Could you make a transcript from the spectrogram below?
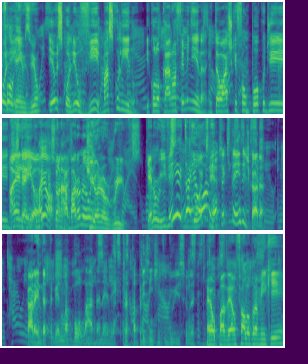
escolhi- Flow Games, viu? Eu escolhi o Vi masculino e colocaram a feminina. Então eu acho que foi um pouco de. de Ah, ele aí, ó. Aí, ó, Não acabaram não. Keanu Reeves. Keanu Reeves Ih, tá aí, no. Xbox Extended, cara. Cara, ainda tá ganhando uma bolada, né, né? Pra estar presente em tudo isso, né? É, o Pavel falou pra mim que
